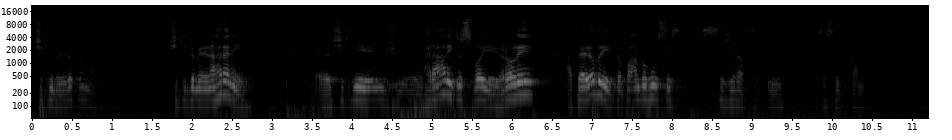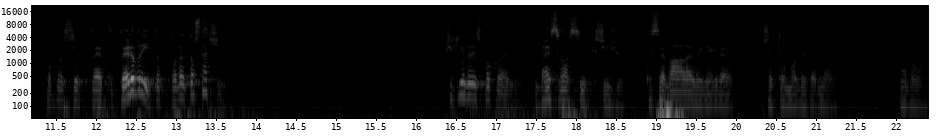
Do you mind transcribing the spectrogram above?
Všichni byli dokonalí. Všichni to měli nahraný. Eh, všichni už hráli tu svoji roli a to je dobrý, to pán Bůh musí sežrat i se slupkama. To prostě, to je, to, to je dobrý, to, to, to stačí. Všichni byli spokojení, bez vlastních křížů. Ty se váleli někde před tou modlitebnou. Nebo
